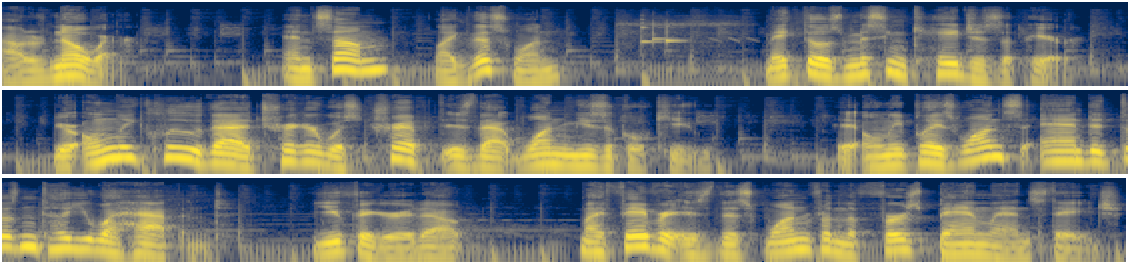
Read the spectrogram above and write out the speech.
out of nowhere. And some, like this one, make those missing cages appear. Your only clue that a trigger was tripped is that one musical cue. It only plays once and it doesn't tell you what happened. You figure it out. My favorite is this one from the first Bandland stage,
